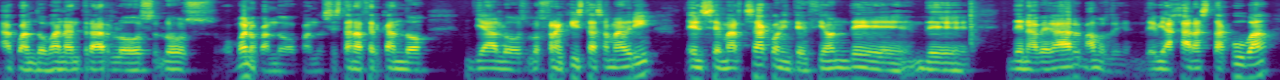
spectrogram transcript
a cuando van a entrar los, los bueno, cuando, cuando se están acercando ya los, los franquistas a Madrid, él se marcha con intención de de navegar, vamos, de, viajar hasta Cuba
